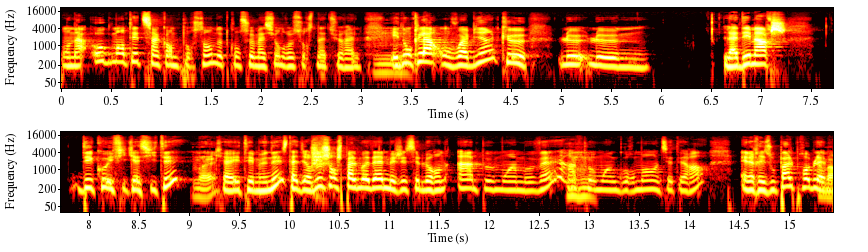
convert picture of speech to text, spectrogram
on a augmenté de 50% notre consommation de ressources naturelles. Mhm. Et donc là, on voit bien que le, le- la démarche d'éco-efficacité Ouais. qui a été menée, c'est-à-dire je change pas le modèle, mais j'essaie de le rendre un peu moins mauvais, un Mhm. peu moins gourmand, etc. Elle résout pas le problème,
